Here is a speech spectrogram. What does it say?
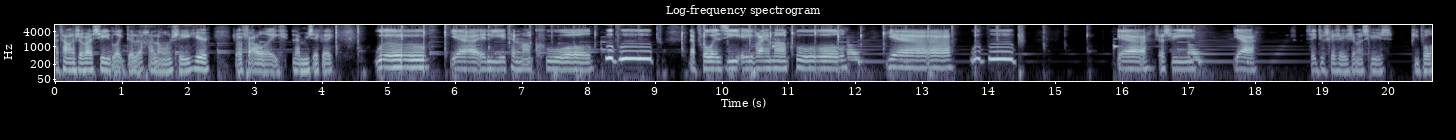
attends, je vais essayer like de le rallonger here. Je vais faire like la musique like Woo! Yeah, elle est tellement cool. Whoop whoop! La poésie est vraiment cool. Yeah! Whoop whoop! Yeah, je suis. Yeah. C'est tout ce que j'ai, je m'excuse, people.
